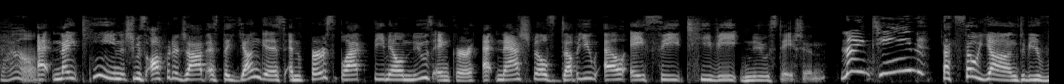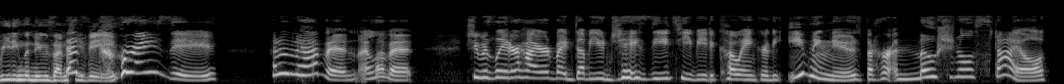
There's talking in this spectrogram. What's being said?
Wow. At 19, she was offered a job as the youngest and first black female news anchor at Nashville's WLAC TV news station. 19? That's so young to be reading the news on TV. Crazy. How did it happen? I love it. She was later hired by WJZ TV to co-anchor the evening news, but her emotional style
